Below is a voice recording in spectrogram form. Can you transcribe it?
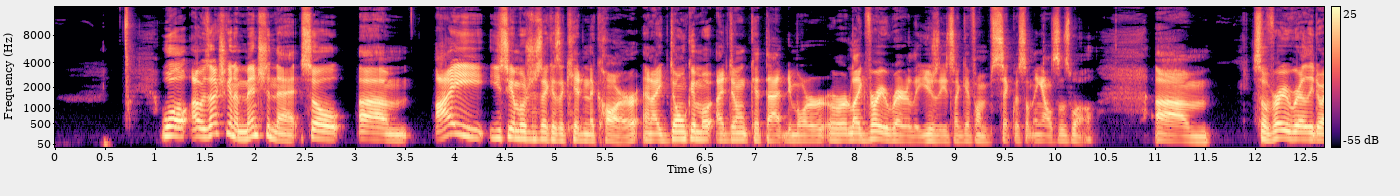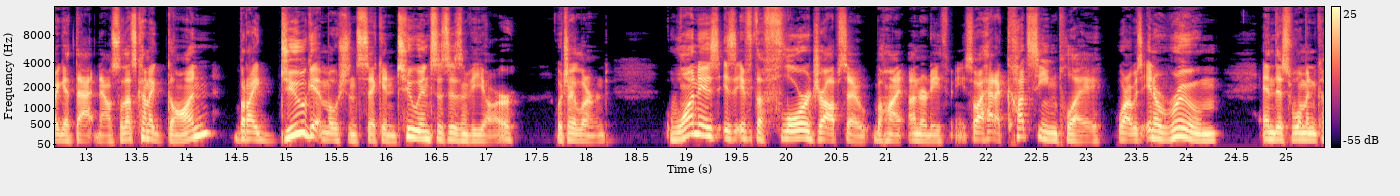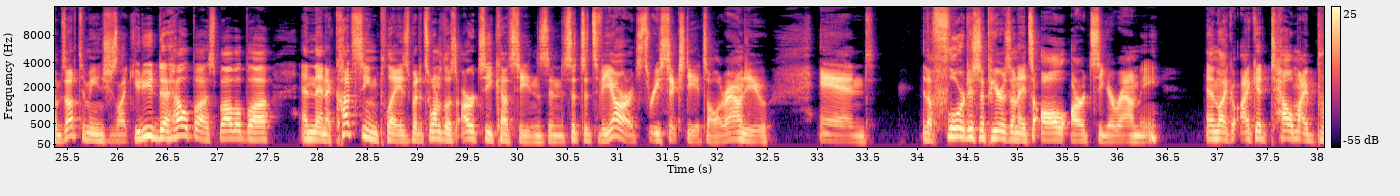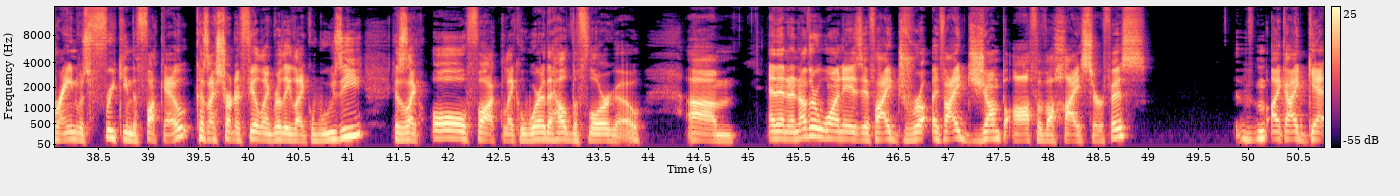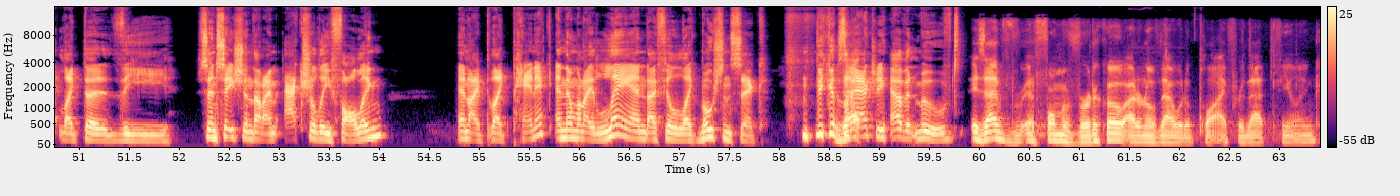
Well, I was actually going to mention that. So, um, I used to get motion sick as a kid in the car, and I don't get mo- I don't get that anymore, or like very rarely. Usually, it's like if I'm sick with something else as well. Um, so very rarely do I get that now. So that's kind of gone. But I do get motion sick in two instances in VR, which I learned. One is is if the floor drops out behind underneath me. So I had a cutscene play where I was in a room, and this woman comes up to me and she's like, "You need to help us," blah blah blah and then a cutscene plays, but it's one of those artsy cutscenes. And since it's VR, it's 360, it's all around you, and the floor disappears and it's all artsy around me. And like I could tell my brain was freaking the fuck out because I started feeling really like woozy because it's like oh fuck like where the hell did the floor go? Um, and then another one is if I dr- if I jump off of a high surface, like I get like the the sensation that I'm actually falling, and I like panic. And then when I land, I feel like motion sick because that- I actually haven't moved. Is that a form of vertigo? I don't know if that would apply for that feeling.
